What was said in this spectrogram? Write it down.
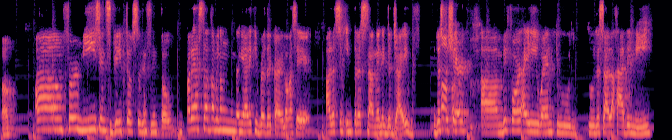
Oh, Um, for me, since grade 12 students din to, parehas lang kami ng nangyari kay Brother Carlo kasi halos yung interest namin nagja-jive. Just to share, um, before I went to to the Sal Academy,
